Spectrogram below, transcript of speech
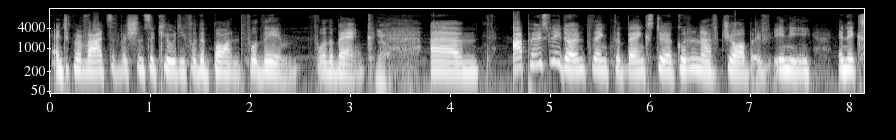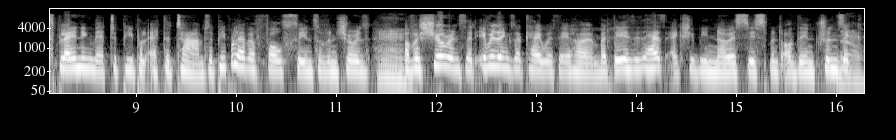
and to provide sufficient security for the bond for them, for the bank. Yeah. Um, I personally don't think the banks do a good enough job, if any, in explaining that to people at the time. So people have a false sense of insurance, of assurance that everything's okay with their home, but there has actually been no assessment of the intrinsic No.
